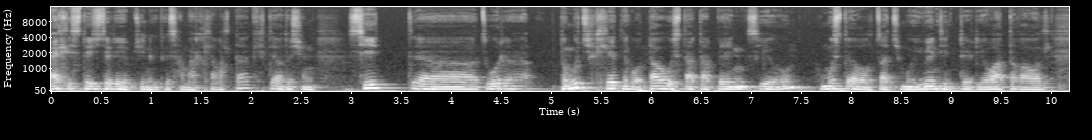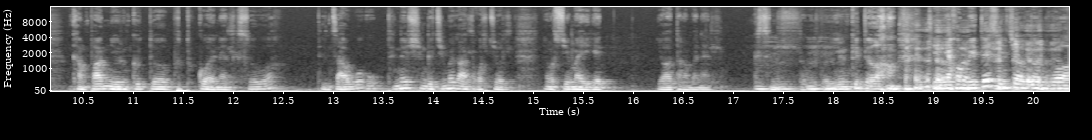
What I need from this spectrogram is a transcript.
аль стейж дээр явж гин гэдгээс хамаархлаа л да. Гэхдээ одоо шинэ seed зүгээр дөнгөж эхлээд нэг удаагүй стартапын CEO хүмүүстэй уулзаад ч юм уу ивент дээр яваад байгаа бол компани ерөнхийдөө бүтэхгүй байна л гэсэн үг баг. Тэг завгүй тэрнээс шинэ чимээг алгуулчвал ямар ч юм аа игээд яваад байгаа юм байна л гэсэн л ерөнхийдөө тийм яг мэдээж энэ ч одоо нөгөө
